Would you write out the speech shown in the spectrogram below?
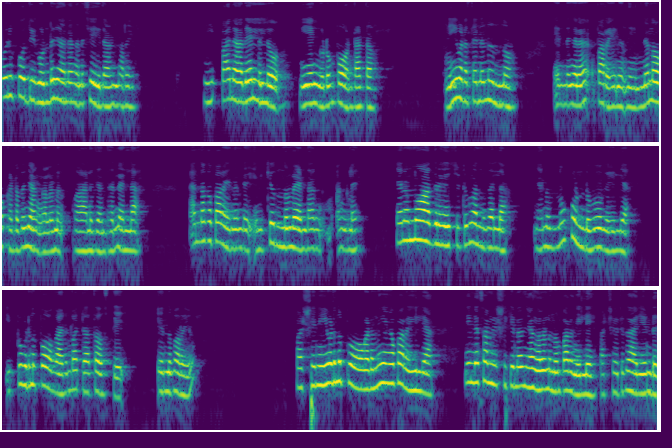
ഒരു കൊതി കൊണ്ട് ഞാൻ അങ്ങനെ ചെയ്താണെന്ന് പറയും നീ ഇപ്പം അനാഥയല്ലല്ലോ. നീ എങ്ങോട്ടും പോകണ്ട കേട്ടോ നീ ഇവിടെ തന്നെ നിന്നോ എന്നിങ്ങനെ പറയുന്നു. നിന്നെ നോക്കേണ്ടത് ഞങ്ങളാണ്. ബാലചന്ദ്രനല്ല എന്നൊക്കെ പറയുന്നുണ്ട്. എനിക്കൊന്നും വേണ്ട അങ്ങളെ. ഞാനൊന്നും ആഗ്രഹിച്ചിട്ടും വന്നതല്ല. ഞാനൊന്നും കൊണ്ടുപോകുകയില്ല ഇപ്പോൾ ഇവിടുന്ന് പോകാനും പറ്റാത്ത അവസ്ഥയായി. എന്ന് പറയും. പക്ഷേ നീ ഇവിടുന്ന് പോകണമെന്ന് ഞങ്ങൾ പറയില്ല. നിന്നെ സംരക്ഷിക്കേണ്ടത് ഞങ്ങളോടൊന്നും പറഞ്ഞില്ലേ? പക്ഷേ ഒരു കാര്യമുണ്ട്.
